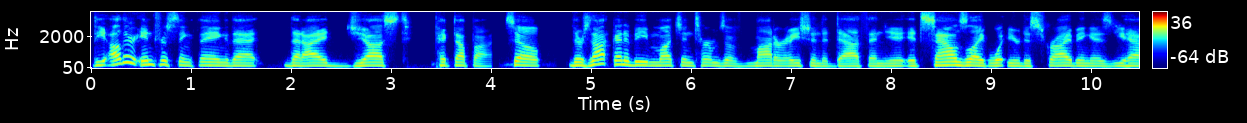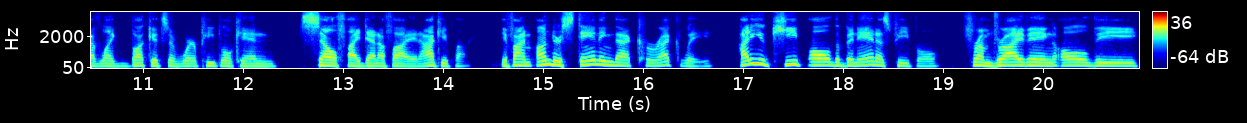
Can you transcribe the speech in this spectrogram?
The other interesting thing that that I just picked up on. So there's not going to be much in terms of moderation to death and you, it sounds like what you're describing is you have like buckets of where people can self-identify and occupy. If I'm understanding that correctly, how do you keep all the bananas people from driving all the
